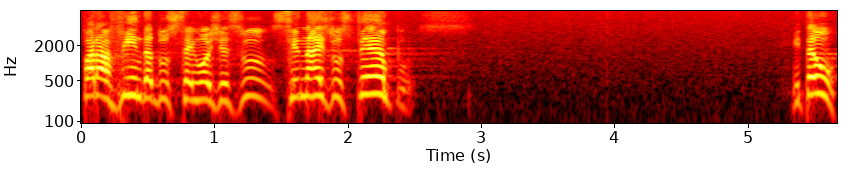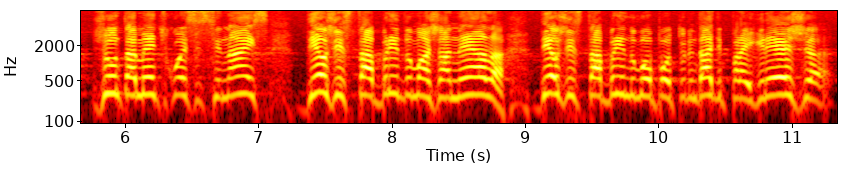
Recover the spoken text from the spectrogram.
para a vinda do Senhor Jesus, sinais dos tempos. Então, juntamente com esses sinais, Deus está abrindo uma janela, Deus está abrindo uma oportunidade para a igreja.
